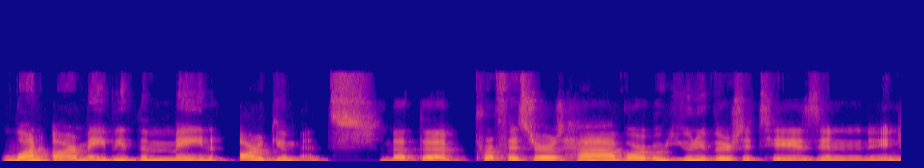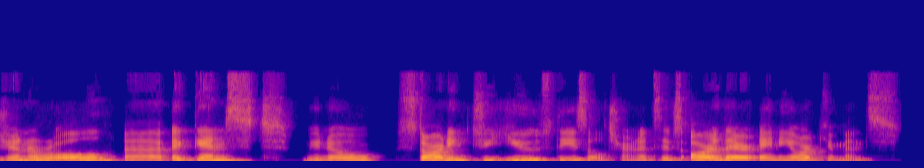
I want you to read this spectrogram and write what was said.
what are maybe the main arguments that the professors have or, or universities in in general uh, against you know starting to use these alternatives are there any arguments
